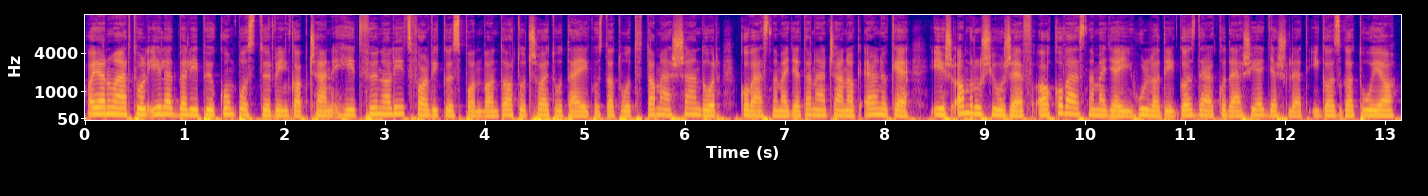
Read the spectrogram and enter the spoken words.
A januártól életbe lépő komposzttörvény kapcsán hétfőn a Lécfalvi központban tartott sajtótájékoztatót Tamás Sándor, Kovászna megye tanácsának elnöke, és Ambrus József, a Kovászna megyei hulladék gazdálkodási egyesület igazgatója.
